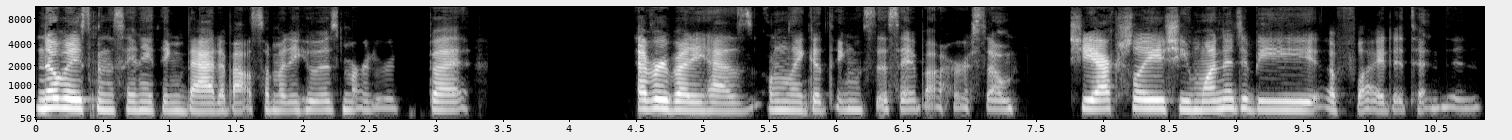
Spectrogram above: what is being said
nobody's going to say anything bad about somebody who is murdered, but everybody has only good things to say about her. So she actually she wanted to be a flight attendant.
